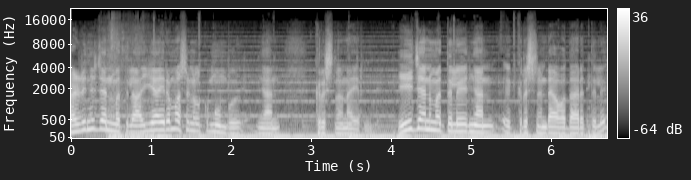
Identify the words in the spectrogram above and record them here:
കഴിഞ്ഞ ജന്മത്തിൽ അയ്യായിരം വർഷങ്ങൾക്ക് മുമ്പ് ഞാൻ കൃഷ്ണനായിരുന്നു. ഈ ജന്മത്തിൽ ഞാൻ കൃഷ്ണന്റെ അവതാരത്തിൽ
